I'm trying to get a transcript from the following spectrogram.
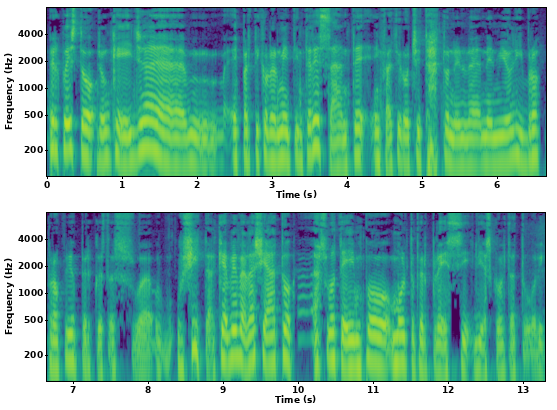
Per questo John Cage eh, è particolarmente interessante, infatti l'ho citato nel, nel, mio libro proprio per questa sua uscita, che aveva lasciato a suo tempo molto perplessi gli ascoltatori.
